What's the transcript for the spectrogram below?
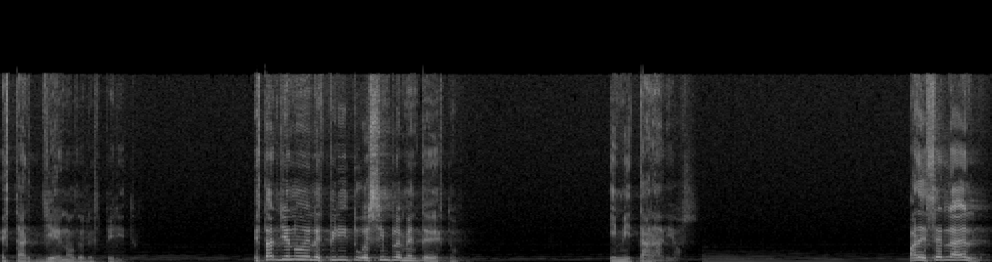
estar lleno del Espíritu. Estar lleno del Espíritu es simplemente esto, imitar a Dios, parecerle a Él.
